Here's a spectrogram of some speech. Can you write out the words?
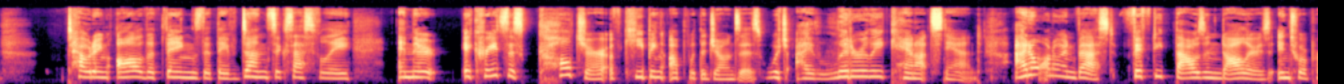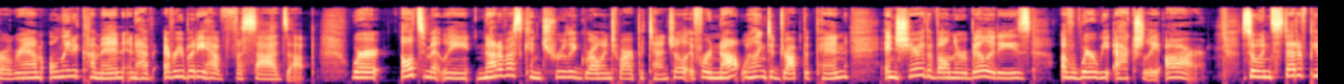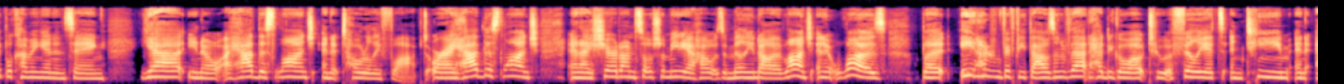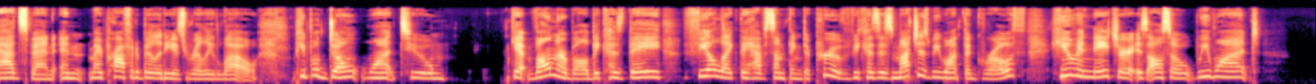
touting all the things that they've done successfully. And they're, it creates this culture of keeping up with the Joneses, which I literally cannot stand. I don't want to invest $50,000 into a program only to come in and have everybody have facades up where ultimately, none of us can truly grow into our potential if we're not willing to drop the pin and share the vulnerabilities of where we actually are. So instead of people coming in and saying, yeah, you know, I had this launch and it totally flopped, or I had this launch and I shared on social media how it was a million dollar launch and it was, but 850,000 of that had to go out to affiliates and team and ad spend and my profitability is really low. People don't want to get vulnerable because they feel like they have something to prove. Because as much as we want the growth, human nature is also we want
